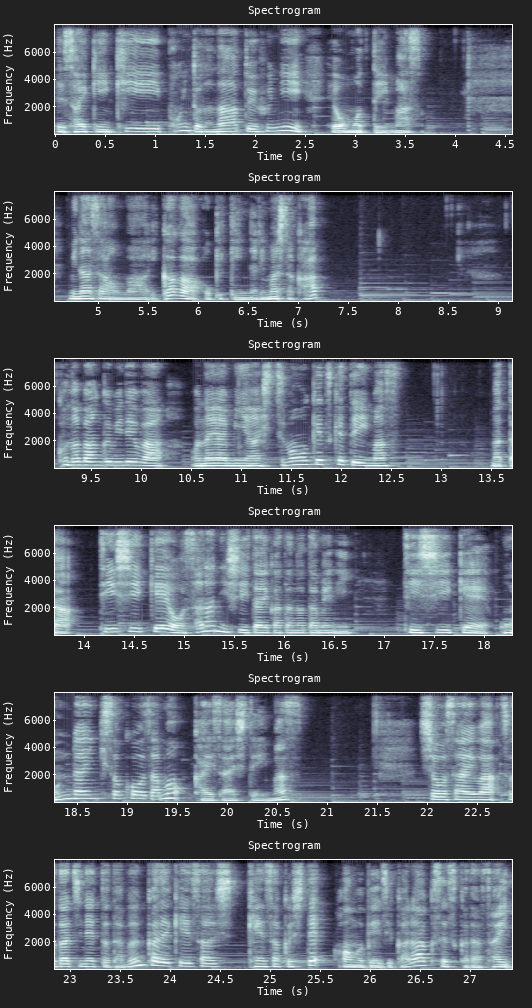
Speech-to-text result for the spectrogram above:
え、最近キーポイントだなというふうに、え思っています。皆さんはいかがお聞きになりましたか？この番組ではお悩みや質問を受け付けています。また TCK をさらに知りたい方のために TCK オンライン基礎講座も開催しています。詳細は育ちネット多文化で掲載し検索してホームページからアクセスください。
